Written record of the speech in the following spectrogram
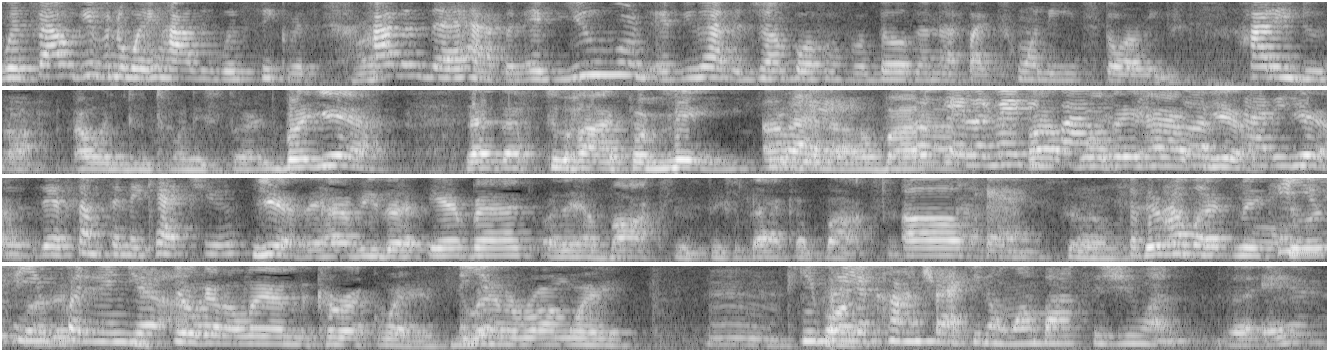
without giving away Hollywood secrets, how does that happen? If you were, if you had to jump off of a building that's like 20 stories, how do you do oh, that? I wouldn't do 20 stories, but yeah, that that's too high for me. Okay. You know, but okay, uh, like maybe uh, well, they have yeah, you yeah. do? There's something to catch you. Yeah, they have either airbag or they have boxes. They stack up boxes. Okay. So So there's a technique Can to you- it. can you but put it in your, You still um, got to land the correct way. If you land the wrong way, Can you put in your contract? You don't want boxes. You want the air.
